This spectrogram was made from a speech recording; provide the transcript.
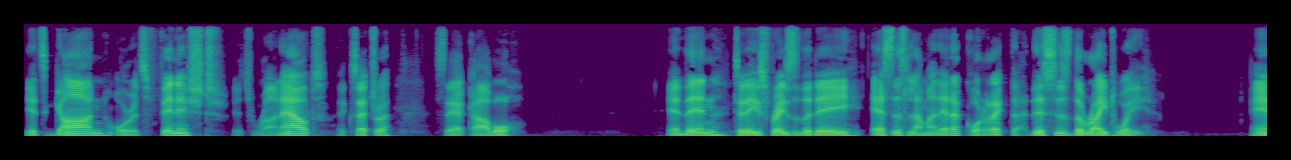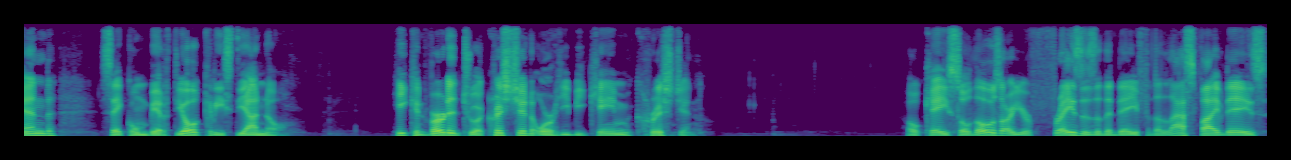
It's gone or it's finished, it's run out, etc. Se acabó. And then today's phrase of the day, esa es la manera correcta. This is the right way. And se convirtió cristiano. He converted to a Christian or he became Christian. Okay, so those are your phrases of the day for the last five days.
